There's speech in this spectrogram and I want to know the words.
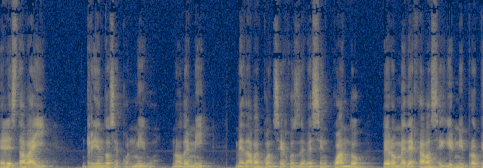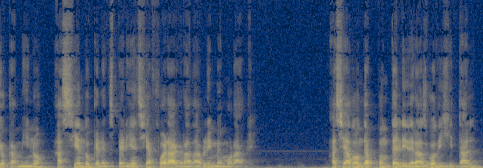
Él estaba ahí, riéndose conmigo, no de mí. Me daba consejos de vez en cuando, pero me dejaba seguir mi propio camino, haciendo que la experiencia fuera agradable y memorable. ¿Hacia dónde apunta el liderazgo digital?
